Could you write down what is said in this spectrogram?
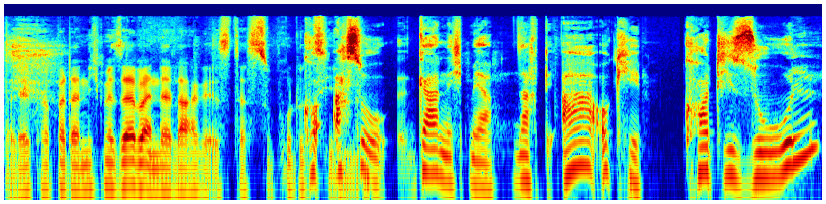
weil der Körper dann nicht mehr selber in der Lage ist, das zu produzieren. Ach so, gar nicht mehr. Nach, ah, okay. Cortisol,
